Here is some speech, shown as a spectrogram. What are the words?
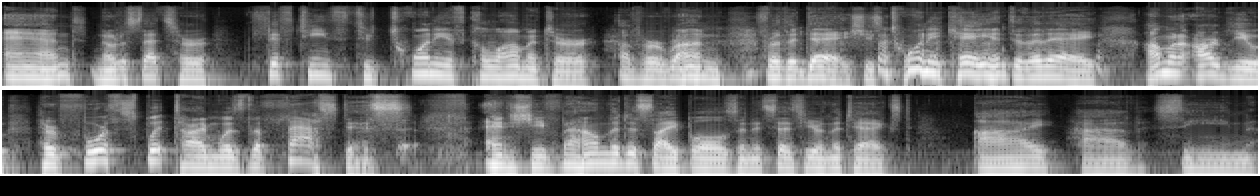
and notice that's her 15th to 20th kilometer of her run for the day. She's 20k into the day. I'm going to argue her fourth split time was the fastest, and she found the disciples. And it says here in the text, "I have seen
